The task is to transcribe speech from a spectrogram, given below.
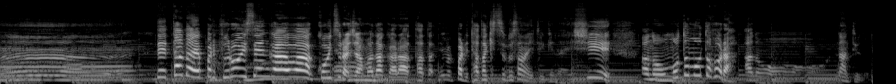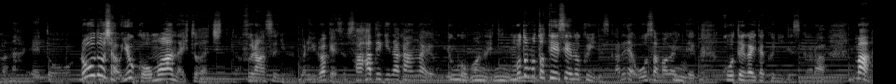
へで、ただやっぱりプロイセン側はこいつら邪魔だから、たたやっぱり叩き潰さないといけないし、もともとほら、あの、なんていうのかな、えっ、と、労働者をよく思わない人たちってフランスにもやっぱりいるわけですよ。左派的な考えをよく思わない人。もともと帝政の国ですからね、王様がいて、皇帝がいた国ですから、まあ、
